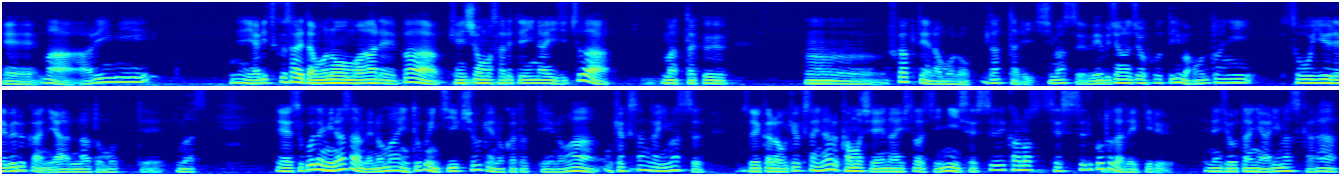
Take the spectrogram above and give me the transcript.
えー、まあ、ある意味、ね、やり尽くされたものもあれば、検証もされていない、実は全く、うん、不確定なものだったりします。ウェブ上の情報って今本当にそういうレベル感にあるなと思っています。で、そこで皆さん目の前に特に地域証券の方っていうのはお客さんがいます。それからお客さんになるかもしれない人たちに接する可能、接することができる、ね、状態にありますから、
